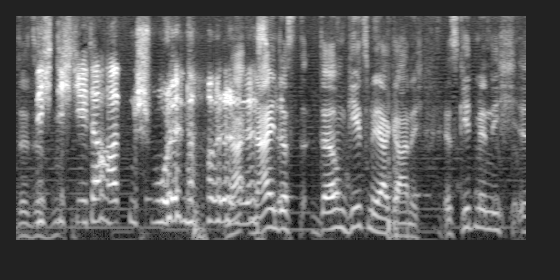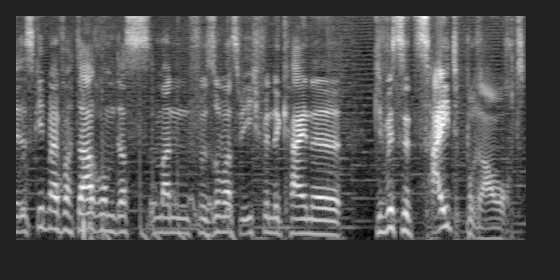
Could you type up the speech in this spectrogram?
Das, Nicht, nicht jeder hat einen Schwulen oder Na, nein, das, darum geht's mir ja gar nicht. Es geht mir nicht, es geht mir einfach darum, dass man für sowas, wie ich finde, keine gewisse Zeit braucht.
